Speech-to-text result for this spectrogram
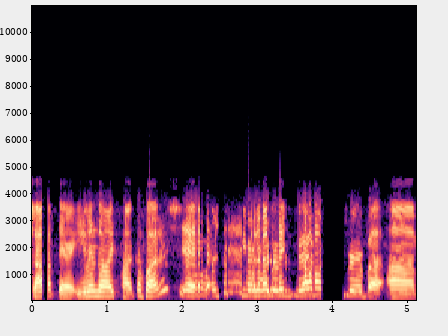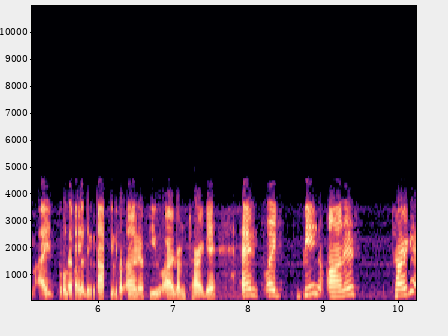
shop there, even though I talk a lot of shit. But um, I own a few items from Target, and like being honest, Target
